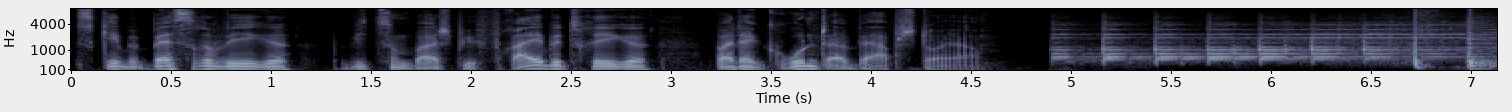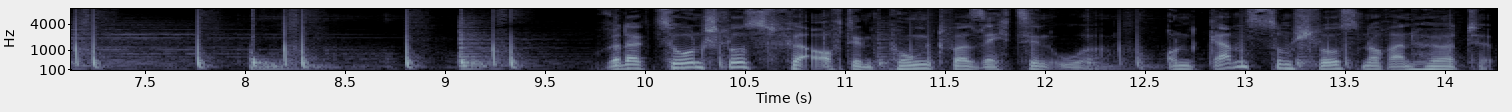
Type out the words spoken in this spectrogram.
Es gebe bessere Wege, wie zum Beispiel Freibeträge bei der Grunderwerbsteuer. Redaktionsschluss für Auf den Punkt war 16 Uhr. Und ganz zum Schluss noch ein Hörtipp.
